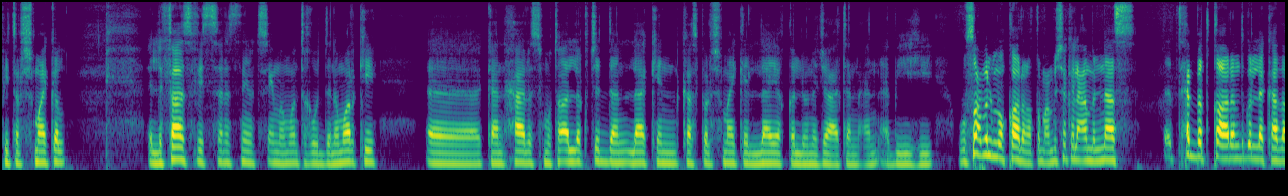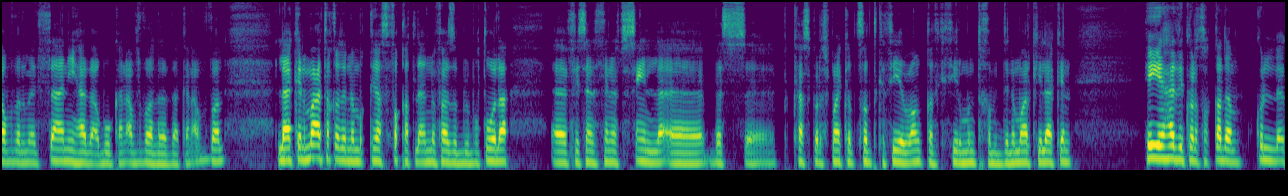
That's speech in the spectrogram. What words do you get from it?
بيتر شمايكل. اللي فاز في سنة 92 مع المنتخب الدنماركي آه، كان حارس متألق جدا لكن كاسبر شمايكل لا يقل نجاعة عن أبيه وصعب المقارنة. طبعا بشكل عام الناس تحب تقارن تقول لك هذا أفضل من الثاني هذا أبوه كان أفضل هذا كان أفضل. لكن ما أعتقد إنه مقياس فقط لأنه فاز بالبطولة آه، في سنة 92 آه، بس كاسبر شمايكل صد كثير وأنقذ كثير منتخب الدنماركي. لكن هي هذه كرة القدم كل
